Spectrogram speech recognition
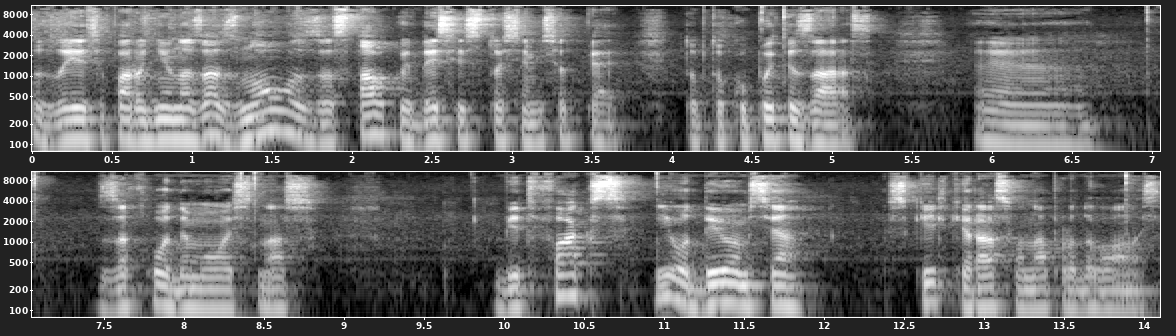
здається, пару днів назад знову за ставкою 10-175. Тобто купити зараз. Е, заходимо ось нас Bitfax і от дивимося, скільки раз вона продавалась.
